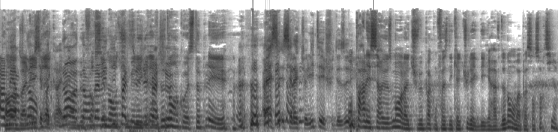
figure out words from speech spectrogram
Ah Oh, merde, bah, non. les pas de grève. Non, non, on avait forcément, dit pas tu le mets les grèves dedans, quoi, s'il te plaît. Ah, C'est l'actualité, je suis désolé. On parlait sérieusement, là, tu veux pas qu'on fasse des calculs avec des grèves dedans, on va pas s'en sortir.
